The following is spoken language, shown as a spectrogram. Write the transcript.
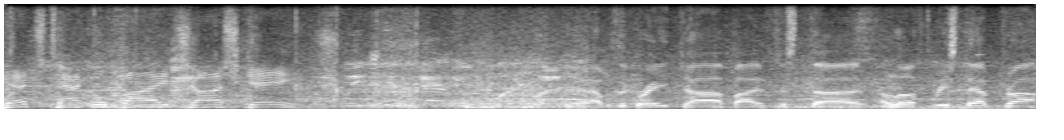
catch tackled by Josh Gage. Yeah, that was a great job by just uh, a little three-step drop.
